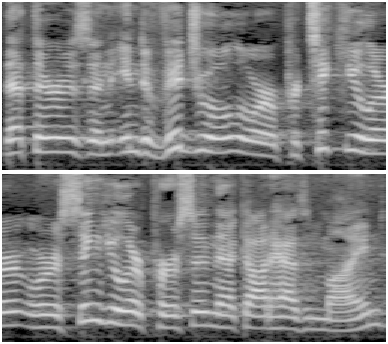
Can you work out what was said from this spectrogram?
that there is an individual or a particular or a singular person that God has in mind,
